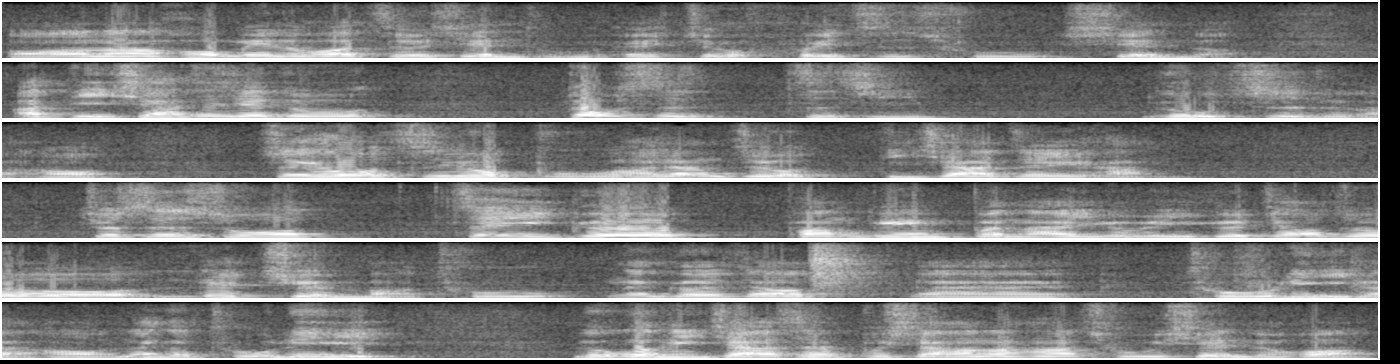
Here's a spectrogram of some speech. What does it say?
好，那后面的话折线图，哎，就绘制出现了，啊，底下这些都都是自己录制的了哈，最后只有补，好像只有底下这一行，就是说这一个旁边本来有一个叫做 legend 吧，图那个叫呃图例了哈，那个图例，如果你假设不想要让它出现的话，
